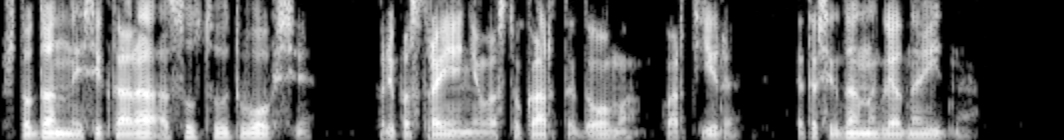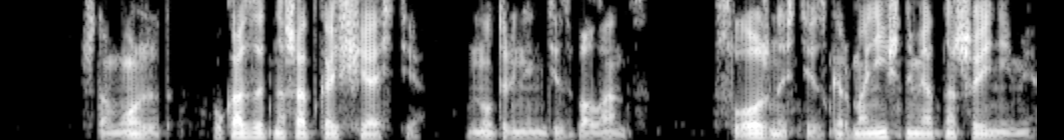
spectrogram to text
что данные сектора отсутствуют вовсе. При построении васту-карты дома, квартиры это всегда наглядно видно. Что может указывать на шаткое счастье, внутренний дисбаланс, сложности с гармоничными отношениями,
